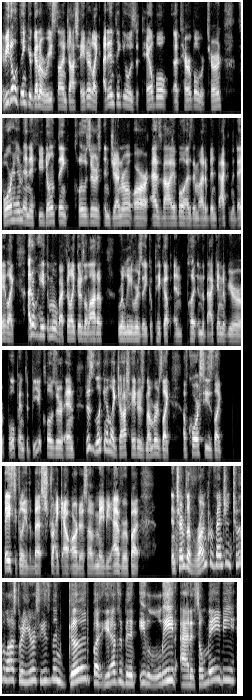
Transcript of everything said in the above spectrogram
if you don't think you're gonna re-sign Josh Hader, like I didn't think it was a terrible, a terrible return for him. And if you don't think closers in general are as valuable as they might have been back in the day, like I don't hate the move. I feel like there's a lot of relievers that you could pick up and put in the back end of your bullpen to be a closer. And just looking at like Josh Hader's numbers, like of course he's like basically the best strikeout artist of maybe ever. But in terms of run prevention, two of the last three years, he's been good, but he hasn't been elite at it. So maybe,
